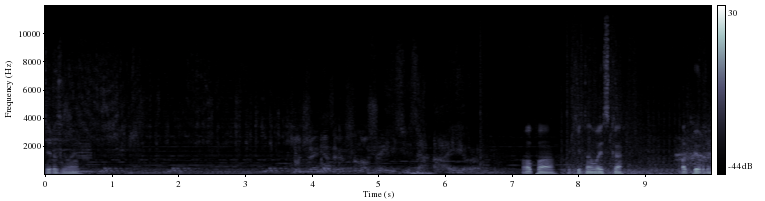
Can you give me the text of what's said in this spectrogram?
4 развиваем. Опа, какие там войска поперли.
